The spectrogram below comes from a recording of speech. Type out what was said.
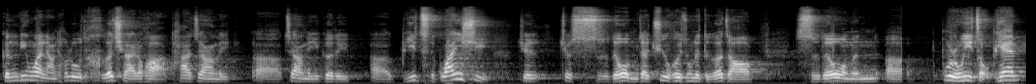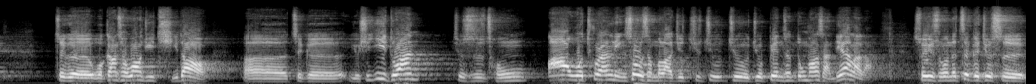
跟另外两条路合起来的话，它这样的呃这样的一个的呃彼此关系，就就使得我们在聚会中的得着，使得我们呃。不容易走偏，这个我刚才忘记提到，呃，这个有些异端就是从啊，我突然领受什么了，就就就就就变成东方闪电了的。所以说呢，这个就是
